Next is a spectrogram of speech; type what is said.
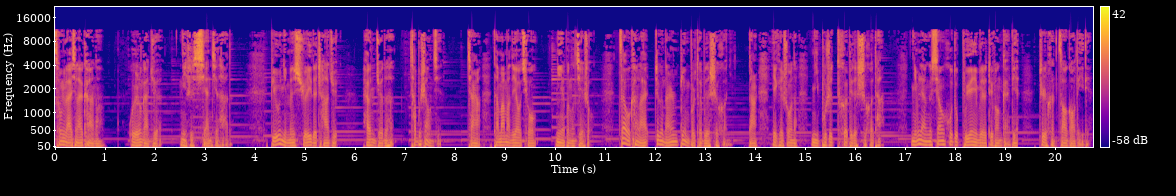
从你来信来看呢，我有种感觉，你是嫌弃他的，比如你们学历的差距，还有你觉得他不上进，加上他妈妈的要求，你也不能接受。在我看来，这个男人并不是特别的适合你，当然也可以说呢，你不是特别的适合他。你们两个相互都不愿意为了对方改变，这是很糟糕的一点。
